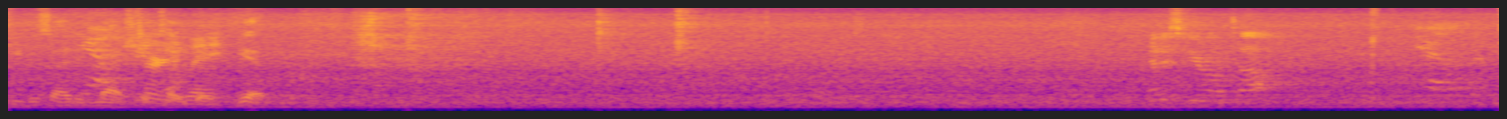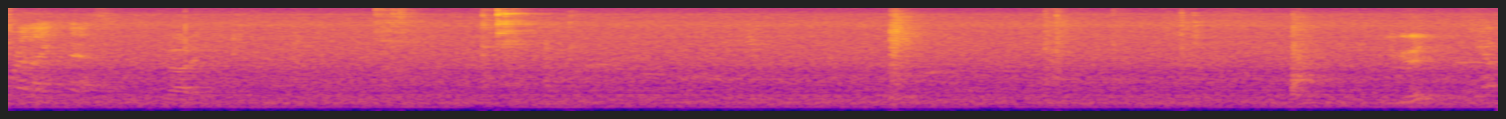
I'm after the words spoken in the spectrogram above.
she decided Yeah. not to Turn take away. it. Yeah. Hemisphere on top. Yeah, a little bit more like this. Got it. You good? Yep.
